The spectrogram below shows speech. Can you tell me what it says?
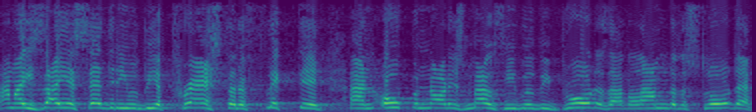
And Isaiah said that he will be oppressed and afflicted and open not his mouth. He will be brought as that lamb to the slaughter.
